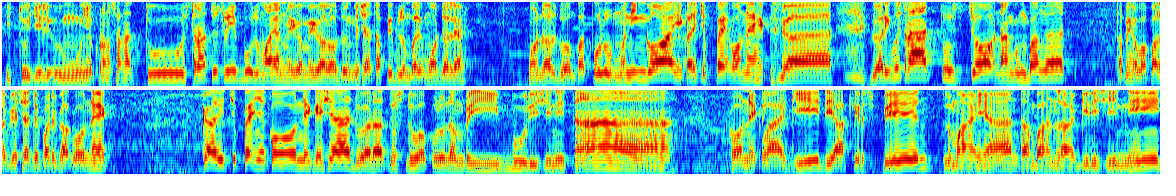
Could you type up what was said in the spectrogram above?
Itu jelly ungunya kurang satu. 100 ribu. Lumayan mega mega lodon guys ya. Tapi belum balik modal ya. Modal 240 meninggoy kali cepet konek 2100 cok. Nanggung banget. Tapi nggak apa-apa lah guys ya. Daripada gak konek kali cepetnya connect guys ya 226.000 di sini. Nah connect lagi di akhir spin lumayan. Tambahan lagi di sini.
